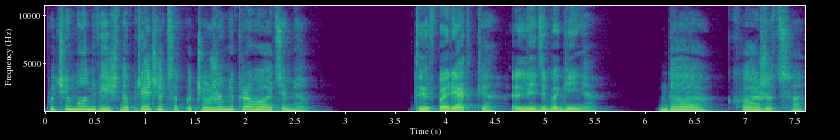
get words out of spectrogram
«Почему он вечно прячется под чужими кроватями?» «Ты в порядке, леди-богиня?» «Да, кажется».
